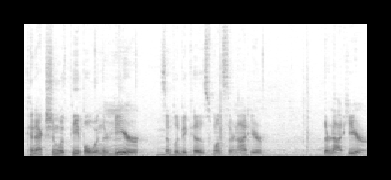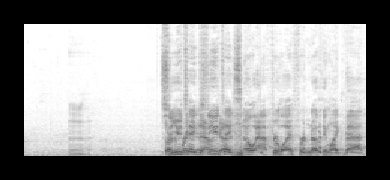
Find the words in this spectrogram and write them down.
connection with people when they're hmm. here, simply because once they're not here, they're not here. Hmm. So you bring it take so you guys. take no afterlife or nothing like that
